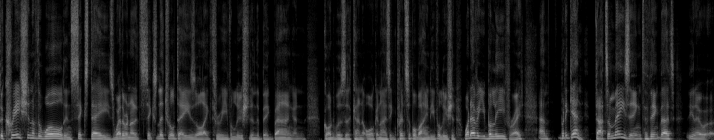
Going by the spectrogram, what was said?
the creation of the world in six days, whether or not it's six literal days or like through evolution and the Big Bang, and God was a kind of organizing principle behind evolution, whatever you believe, right? Um, but again, that's amazing to think that you know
